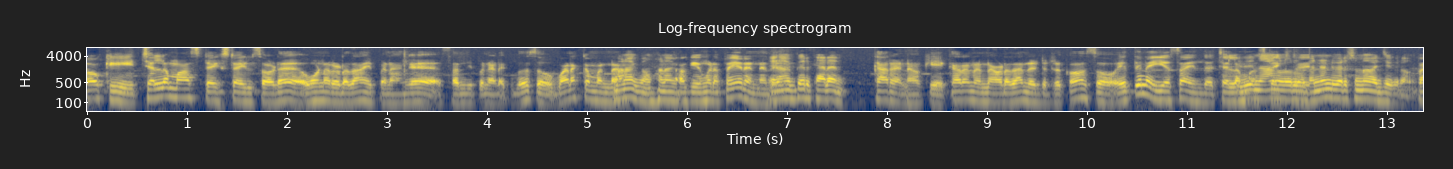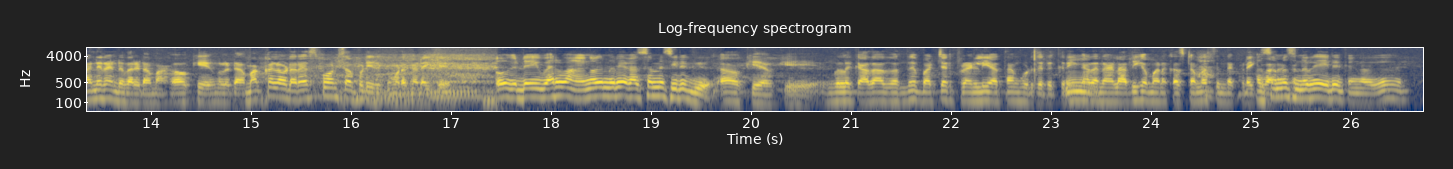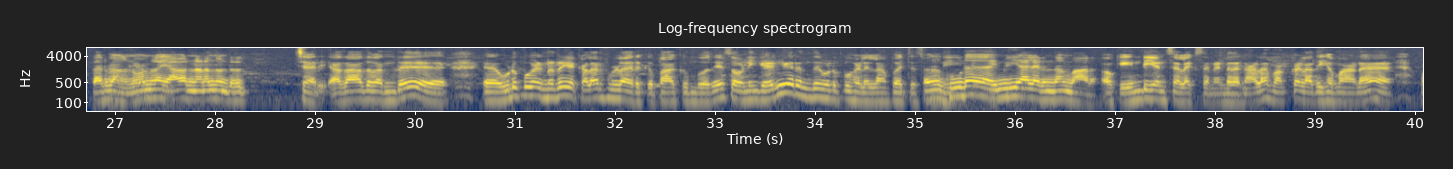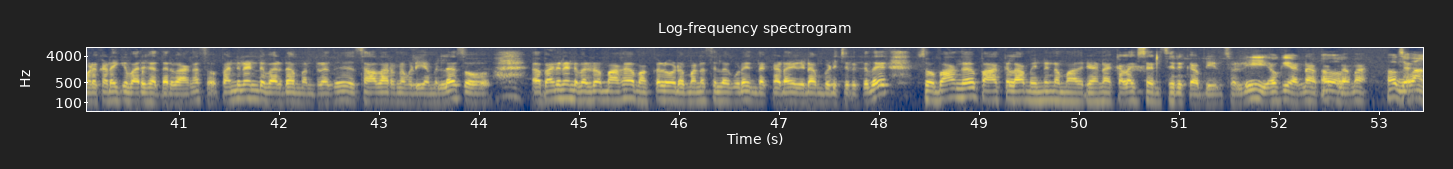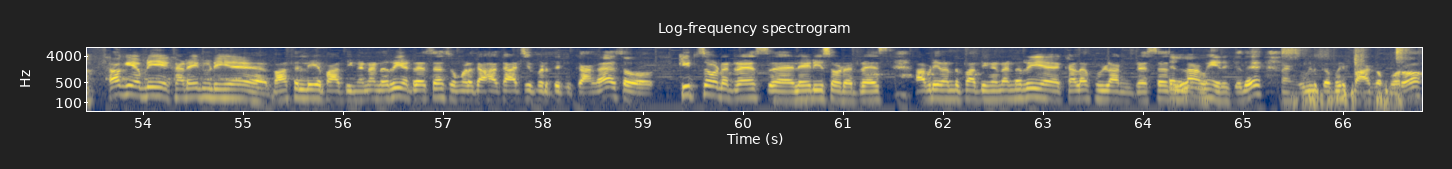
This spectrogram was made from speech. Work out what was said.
ஓகே செல்லம்மாஸ் டெக்ஸ்டைல்ஸோட ஓனரோட தான் இப்போ நாங்கள் சந்திப்பு நடக்குது. ஸோ வணக்கம் அண்ணா. வணக்கம் ஓகே உங்களோட பேர் என்னது? என் பேர் கரண். கரண் ஓகே கரண் அண்ணாவோட தான் நின்றுட்டு இருக்கோம் ஸோ எத்தனை இயர்ஸா இந்த டெக்ஸ்டைல் பன்னெண்டு வருஷமா வச்சுக்கிறோம். பன்னிரெண்டு வருடமாக ஓகே உங்களோட மக்களோட ரெஸ்பான்ஸ் எப்படி இருக்கு உங்களோட கடைக்கு? ஓகே டே வருவாங்க. எங்களுக்கு நிறைய கஸ்டமர்ஸ் இருக்கு. ஓகே ஓகே உங்களுக்கு அதாவது வந்து பட்ஜெட் ஃப்ரெண்ட்லியாக தான் கொடுத்துருக்குறீங்க அதனால அதிகமான கஸ்டமர்ஸ் இந்த கடைக்கு. கஸ்டமர்ஸ் நிறைய இருக்கு எங்களுக்கு. வருவாங்க. நார்மலாக யார் நடந்துட்டு இருக்கு. சரி அதாவது வந்து உடுப்புகள் நிறைய கலர்ஃபுல்லாக இருக்கு பார்க்கும்போதே. ஸோ நீங்கள் எங்க இருந்து உடுப்புகள் எல்லாம் பர்ச்சேஸ் கூட இந்தியால இருந்தா மாறும். ஓகே இந்தியன் செலெக்ஷன்ன்றதுனால மக்கள் அதிகமான உங்களோட கடைக்கு வருகை தருவாங்க. ஸோ பன்னிரெண்டு வருடம்ன்றது சாதாரண விடயம் இல்லை. ஸோ பன்னிரெண்டு வருடமாக மக்களோட மனசில் கூட இந்த கடை இடம் பிடிச்சிருக்குது. ஸோ வாங்க பார்க்கலாம் என்னென்ன மாதிரியான கலெக்ஷன்ஸ் இருக்கு அப்படின்னு சொல்லி. ஓகே அண்ணா பார்க்கலாமா? ஓகே அப்படியே கடையினுடைய வாசல்லையே பார்த்தீங்கன்னா நிறைய ட்ரெஸ்ஸஸ் உங்களுக்காக காட்சிப்படுத்திட்டு இருக்காங்க. ஸோ கிட்ஸோட ட்ரெஸ் லேடிஸோட ட்ரெஸ் அப்படி வந்து பார்த்தீங்கன்னா நிறைய கலர்ஃபுல்லான ட்ரெஸ்ஸஸ் எல்லாமே இருக்குது. நாங்கள் உள்ளுக்க போய் பார்க்க போகிறோம்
